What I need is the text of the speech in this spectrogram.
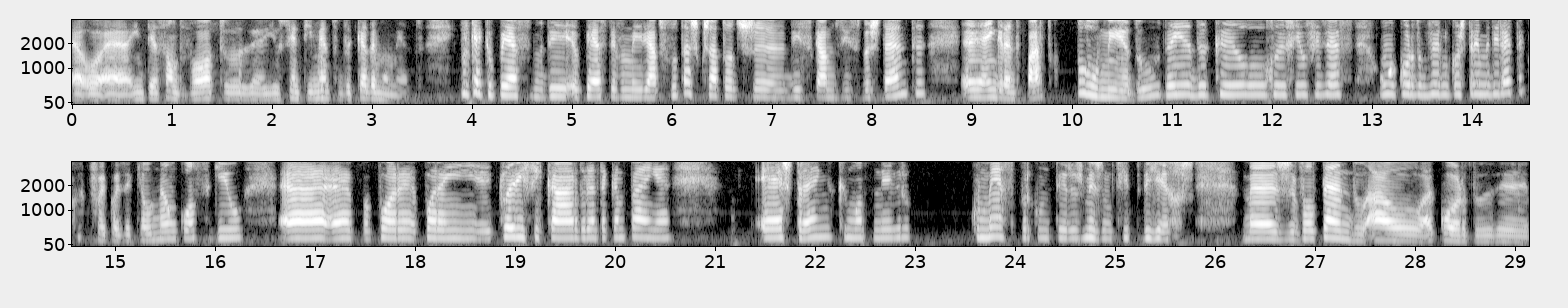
a, a, intenção de voto e o sentimento de cada momento. Porquê é que o, PSD, o PS teve maioria absoluta? Acho que já todos uh, dissecámos isso bastante, em grande parte pelo medo de, de, que o Rui Rio fizesse um acordo de governo com a extrema-direita, que foi coisa que ele não conseguiu uh, uh, clarificar durante a campanha. É estranho que Montenegro comece por cometer os mesmos tipos de erros. Mas voltando ao acordo de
